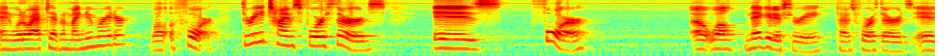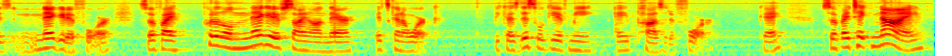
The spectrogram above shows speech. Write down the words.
And what do I have to have in my numerator? Well, a 4. 3 times 4 thirds is 4. Oh, well, negative 3 times 4 thirds is negative 4. So if I put a little negative sign on there, it's going to work. Because this will give me a positive 4. Okay? So if I take 9,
